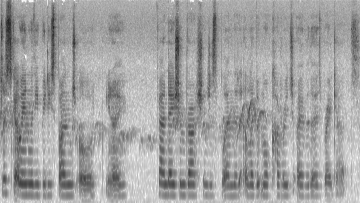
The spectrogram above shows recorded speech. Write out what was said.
just go in with your beauty sponge or you know foundation brush and just blend a little bit more coverage over those breakouts.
